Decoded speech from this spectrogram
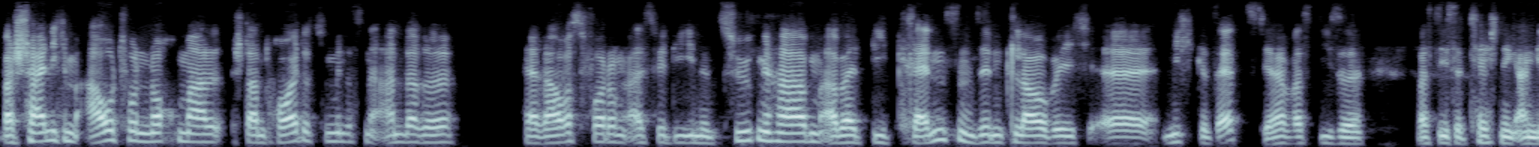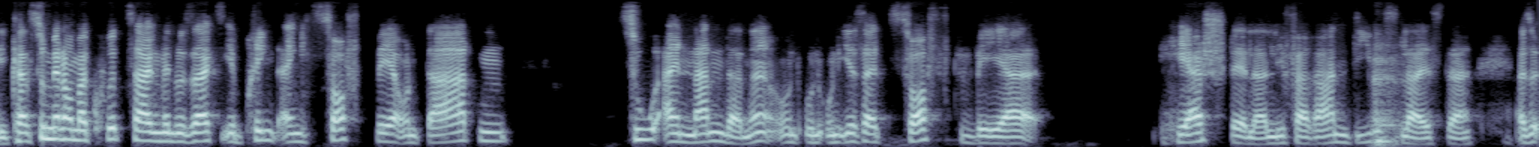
wahrscheinlich im Auto nochmal, Stand heute zumindest eine andere Herausforderung, als wir die in den Zügen haben. Aber die Grenzen sind, glaube ich, äh, nicht gesetzt, ja, was diese, was diese Technik angeht. Kannst du mir noch mal kurz sagen, wenn du sagst, ihr bringt eigentlich Software und Daten zueinander, ne? Und, und, und ihr seid Software Hersteller, Lieferant, Dienstleister. Also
